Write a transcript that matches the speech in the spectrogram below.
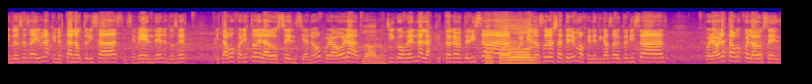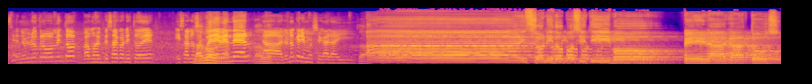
entonces hay algunas que no están autorizadas y se venden, entonces estamos con esto de la docencia, ¿no? Por ahora, Claro. chicos, vendan las que están autorizadas, Por porque nosotros ya tenemos genéticas autorizadas. Por ahora estamos con la docencia. En un otro momento vamos a empezar con esto de esa no La se puede vender. la Claro, no queremos llegar ahí. Hay sonido positivo, pelagatos.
